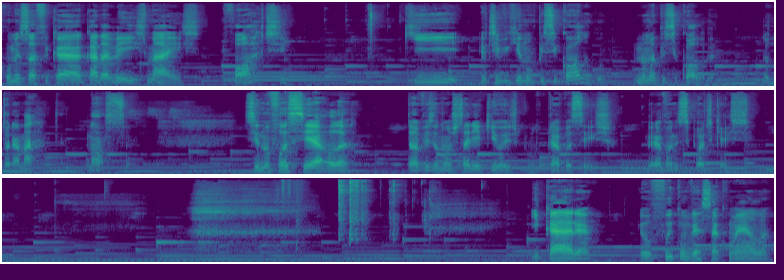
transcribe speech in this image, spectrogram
começou a ficar cada vez mais forte que eu tive que ir num psicólogo, numa psicóloga, doutora Marta. Nossa. Se não fosse ela, talvez eu não estaria aqui hoje para vocês, gravando esse podcast. E cara, eu fui conversar com ela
